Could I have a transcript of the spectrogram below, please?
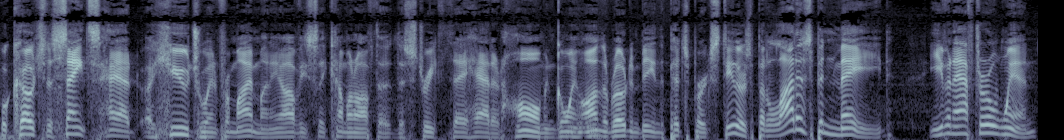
Well, Coach, the Saints had a huge win for my money, obviously coming off the, the streak they had at home and going mm-hmm. on the road and beating the Pittsburgh Steelers. But a lot has been made, even after a win,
